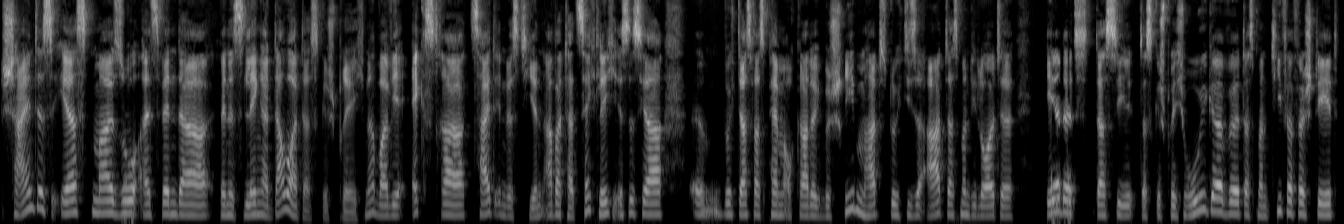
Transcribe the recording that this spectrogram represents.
scheint es erstmal so, als wenn da, wenn es länger dauert, das Gespräch, ne, weil wir extra Zeit investieren. Aber tatsächlich ist es ja ähm, durch das, was Pam auch gerade beschrieben hat, durch diese Art, dass man die Leute erdet, dass sie das Gespräch ruhiger wird, dass man tiefer versteht,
